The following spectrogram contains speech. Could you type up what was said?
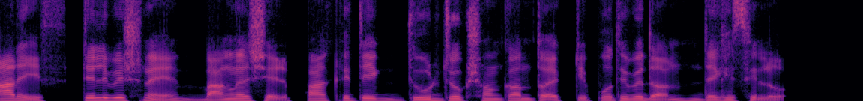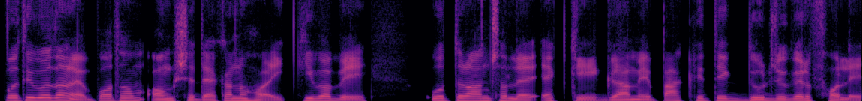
আরিফ টেলিভিশনে বাংলাদেশের প্রাকৃতিক দুর্যোগ সংক্রান্ত একটি প্রতিবেদন দেখেছিল। প্রতিবেদনের প্রথম অংশে দেখানো হয় কীভাবে উত্তরাঞ্চলের একটি গ্রামে প্রাকৃতিক দুর্যোগের ফলে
